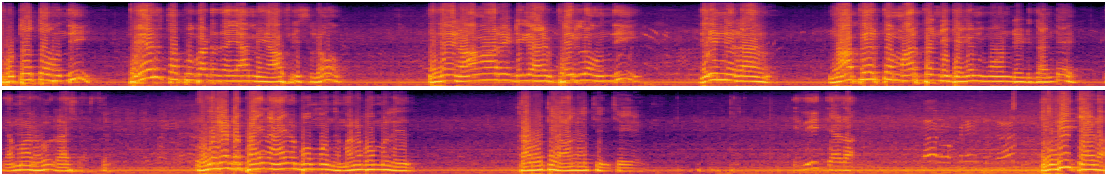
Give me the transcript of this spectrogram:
ఫోటోతో ఉంది పేరు తప్పుపడ్డదయ్యా మీ ఆఫీసులో. ఇది రామారెడ్డి గారి పేరులో ఉంది దీన్ని రా నా పేరుతో మార్చండి జగన్మోహన్ రెడ్డితో అంటే ఎంఆర్ఓ రాసేస్తాడు ఎందుకంటే పైన ఆయన బొమ్మ ఉంది మన బొమ్మ లేదు. కాబట్టి ఆలోచన చేయండి ఇది తేడా. ఇది తేడా.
